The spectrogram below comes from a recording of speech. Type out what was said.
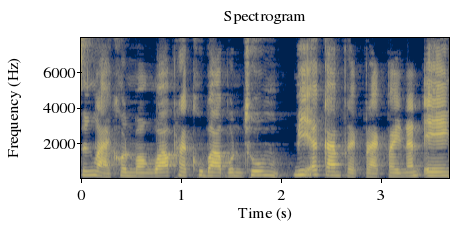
ซึ่งหลายคนมองว่าพระครูบาบุญชุ่ม มีอาการแปลกๆไปนั่นเอง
